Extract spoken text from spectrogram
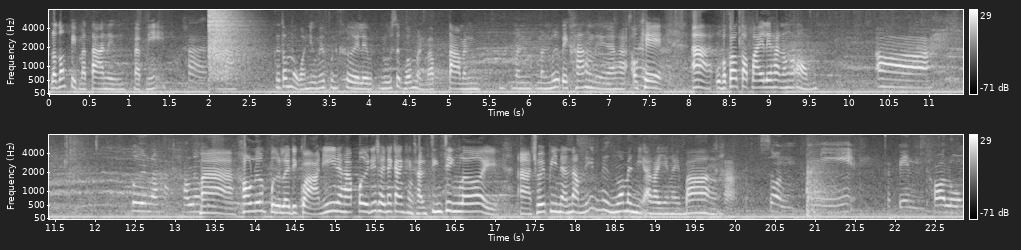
เราต้องปิดมาตาหนึ่งแบบนี้ ค่ะนะคะก็ต้องบอกว่านิวไม่คุ้นเคยเลยรู้สึกว่าเหมือนแบบตามันมันมันมืดไปข้างหนึงนะคะโอเคอะอุปกรณ์ต่อไปเลยค่ะน้องอ๋อมอ่า ปืนละค่ะเขาเริ่มมาเข้าเรื่องปืนเลยดีกว่านี่นะคะปืนที่ใช้ในการแข่งขันจริง ๆ เลยอะช่วยพี่แนะนำนิดนึงว่ามันมีอะไรยังไงบ้างค่ะ ส่วนอันนี้จะเป็นท่อลม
